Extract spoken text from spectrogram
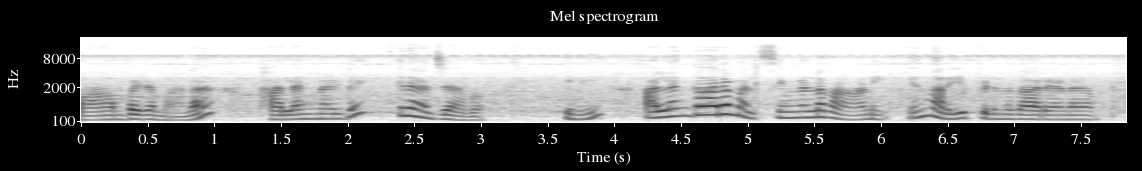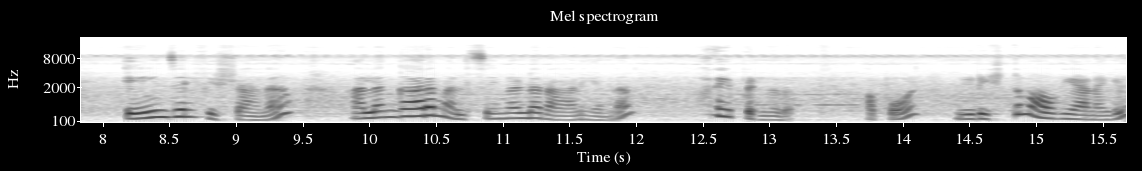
മാമ്പഴമാണ് ഫലങ്ങളുടെ രാജാവ്. ഇനി അലങ്കാര മത്സ്യങ്ങളുടെ റാണി എന്നറിയപ്പെടുന്നത് ആരാണ്? ഏഞ്ചൽ ഫിഷാണ് അലങ്കാര മത്സ്യങ്ങളുടെ റാണി എന്ന് അറിയപ്പെടുന്നത്. അപ്പോൾ വീഡിയോ ഇഷ്ടമാവുകയാണെങ്കിൽ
